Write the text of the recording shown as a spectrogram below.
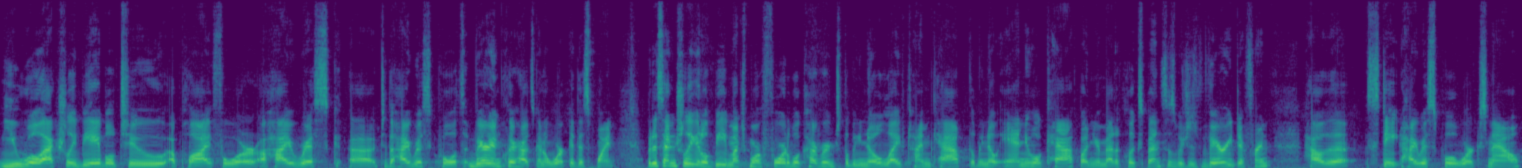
you will actually be able to apply for a high risk uh, to the high risk pool. It's very unclear how it's going to work at this point, but essentially it'll be much more affordable coverage. There'll be no lifetime cap. There'll be no annual cap on your medical expenses, which is very different how the state high risk pool works now.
